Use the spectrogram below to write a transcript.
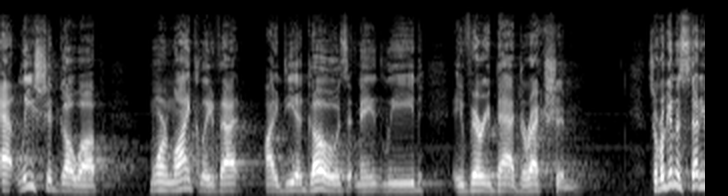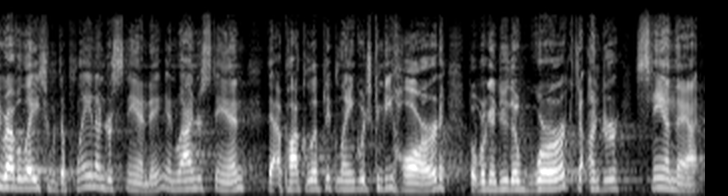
at least should go up. More than likely, if that idea goes, it may lead a very bad direction. So, we're going to study Revelation with a plain understanding, and we understand that apocalyptic language can be hard, but we're going to do the work to understand that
